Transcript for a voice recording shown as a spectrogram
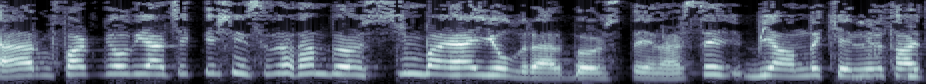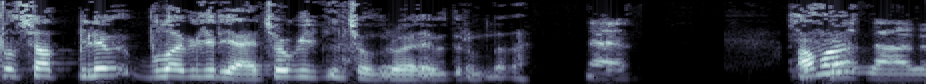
eğer bu farklı yol gerçekleşirse zaten Burns için bayağı iyi olur eğer Burns de yenerse. Bir anda kendini title shot bile bulabilir yani. Çok ilginç olur öyle bir durumda da. Ama- Kesinlikle abi.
